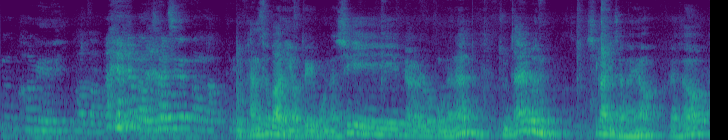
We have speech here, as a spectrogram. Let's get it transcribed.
행복하게 맞아. 1년간 잘 지냈던 것 같아. 반수반이 어떻게 보면 시기별로 보면은 좀 짧은 시간이잖아요. 그래서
